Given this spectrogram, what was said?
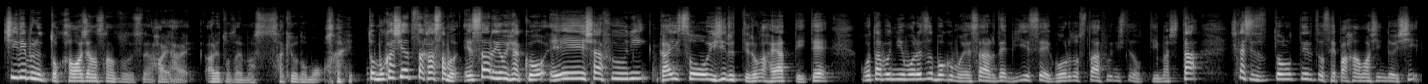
ハッチレベルと革ジャンさんとですね、はいはい、ありがとうございます。先ほども。はい。と、昔やってたカスタム SR400 を AA 車風に外装をいじるっていうのが流行っていて、ご多分に漏れず僕も SR で BSA ゴールドスター風にして乗っていました。しかしずっと乗っているとセパハンはしんどいし、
